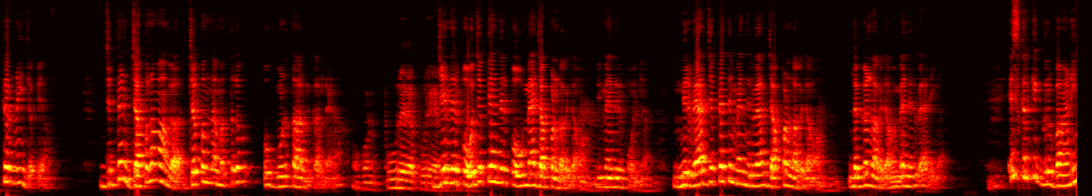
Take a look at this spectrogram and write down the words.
ਫਿਰ ਨਹੀਂ ਜਪਿਆ। ਜਿੱਦਣ ਜਪ ਲਵਾਂਗਾ ਜਪਨ ਦਾ ਮਤਲਬ ਉਹ ਗੁਣ ਧਾਰਨ ਕਰ ਲੈਣਾ। ਉਹ ਗੁਣ ਪੂਰੇ ਦਾ ਪੂਰੇ ਜੇ ਨਿਰਭਉ ਜਪਿਆ ਨਿਰਭਉ ਮੈਂ ਜਾਪਣ ਲੱਗ ਜਾਵਾਂ ਵੀ ਮੈਂ ਨਿਰਭਉ ਹਾਂ ਨਿਰਵੈਰ ਜਪਿਆ ਤੇ ਮੈਂ ਨਿਰਵੈਰ ਜਾਪਣ ਲੱਗ ਜਾਵਾਂ ਲੱਗਣ ਲੱਗ ਜਾਵਾਂ ਮੈਂ ਨਿਰਵੈਰੀ ਹਾਂ ਇਸ ਕਰਕੇ ਗੁਰਬਾਣੀ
